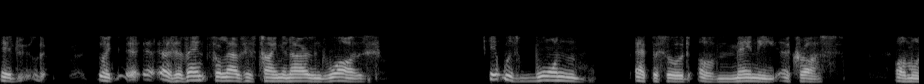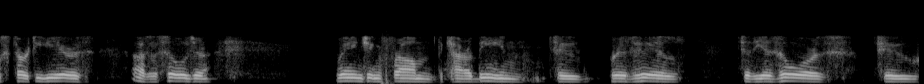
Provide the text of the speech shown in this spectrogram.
It, like as eventful as his time in Ireland was, it was one episode of many across almost 30 years as a soldier, ranging from the Caribbean to Brazil to the Azores to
